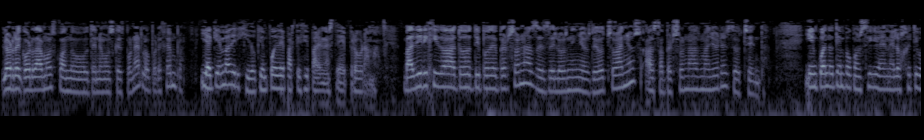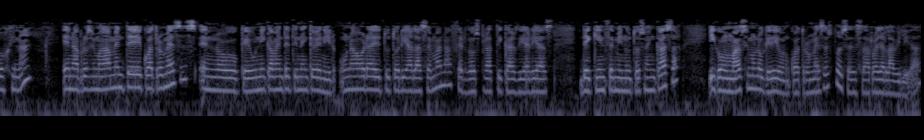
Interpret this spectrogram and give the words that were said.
lo recordamos cuando tenemos que exponerlo, por ejemplo. ¿Y a quién va dirigido? ¿Quién puede participar en este programa? Va dirigido a todo tipo de personas, desde los niños de 8 años hasta personas mayores de 80. ¿Y en cuánto tiempo consiguen el objetivo final? En aproximadamente cuatro meses, en lo que únicamente tienen que venir una hora de tutoría a la semana, hacer dos prácticas diarias de 15 minutos en casa y como máximo lo que digo, en cuatro meses pues se desarrolla la habilidad.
